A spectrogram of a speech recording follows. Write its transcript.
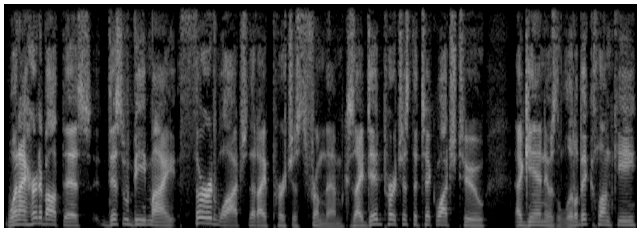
When I heard about this, this would be my third watch that I purchased from them because I did purchase the TicWatch 2. Again, it was a little bit clunky,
